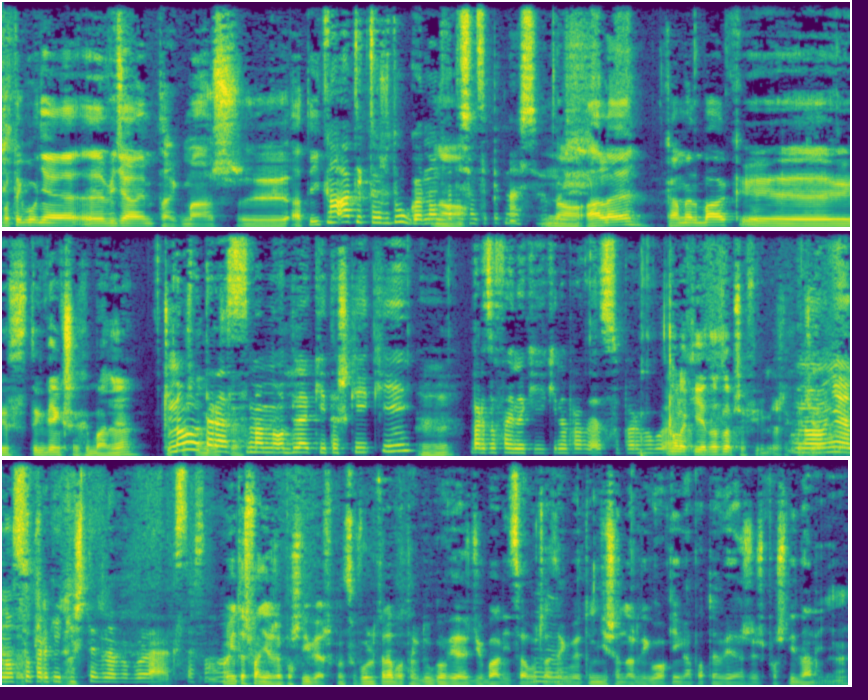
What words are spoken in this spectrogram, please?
bo ty głównie yy, widziałem, tak, masz yy, Atik, No Atik to już długo, no, No. 2015. no, ale camelback yy, z tych większych chyba, nie? Czy No, tam teraz jeszcze? mamy od Leki też kijki. Mhm. Bardzo fajne kijki, naprawdę super w ogóle. No, Leki jedna z lepszych firm, jeżeli chodzi No o nie, no super kijki sztywne w ogóle, ekstra są. No i też fajnie, że poszli, wiesz, w końcu w ultra, bo tak długo, wiesz, dziubali cały czas No. jakby tą niszę Nordic Walking, a potem, wiesz, już poszli dalej, nie?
